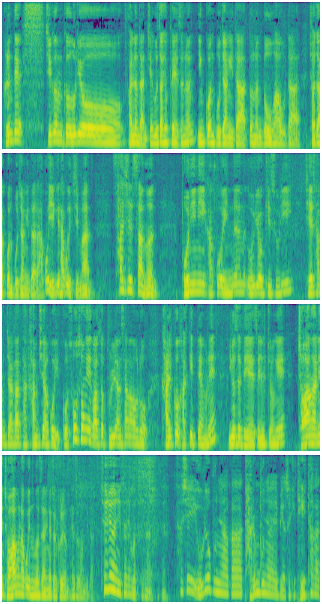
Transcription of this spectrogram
그런데 지금 그 의료 관련 단체 의사협회에서는 인권 보장이다 또는 노하우다 저작권 보장이다라고 얘기를 하고 있지만 사실상은 본인이 갖고 있는 의료 기술이 제3자가 다 감시하고 있고 소송에 가서 불리한 상황으로 갈 것 같기 때문에 이것에 대해서 일종의 저항 아닌 저항을 하고 있는 것이 아닌가 저는 그런 해석합니다. 최재현 이사님 어떻게 생각하세요? 사실 의료 분야가 다른 분야에 비해서 이렇게 데이터가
